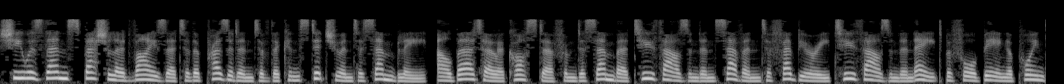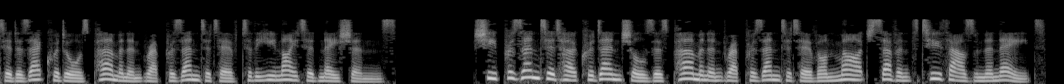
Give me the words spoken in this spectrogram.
She was then special advisor to the President of the Constituent Assembly, Alberto Acosta from December 2007 to February 2008 before being appointed as Ecuador's permanent representative to the United Nations. She presented her credentials as permanent representative on March 7, 2008.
